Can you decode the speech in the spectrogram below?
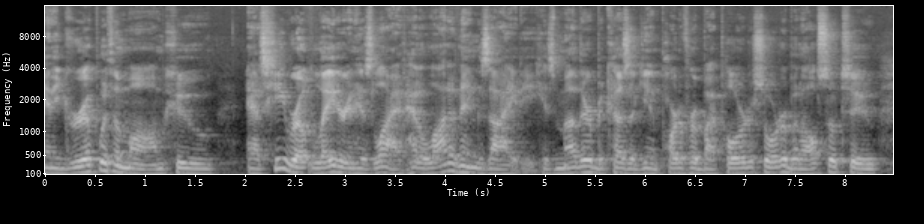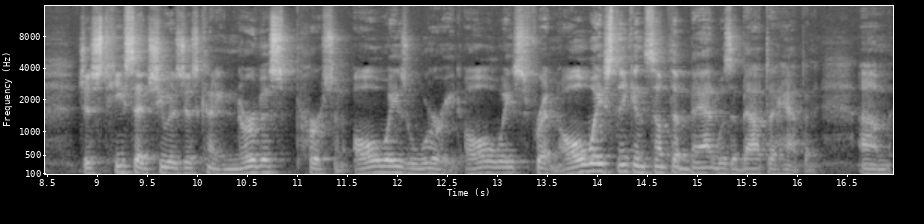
and he grew up with a mom who, as he wrote later in his life, had a lot of anxiety. His mother, because again, part of her bipolar disorder, but also too, just he said she was just kind of nervous person always worried always fretting always thinking something bad was about to happen um,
